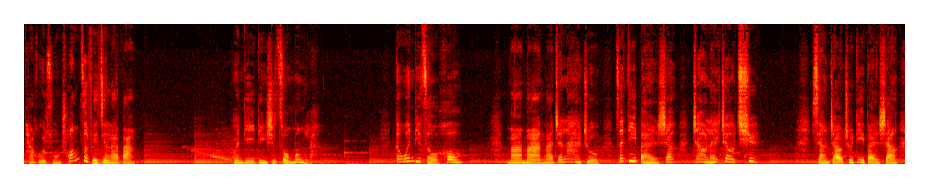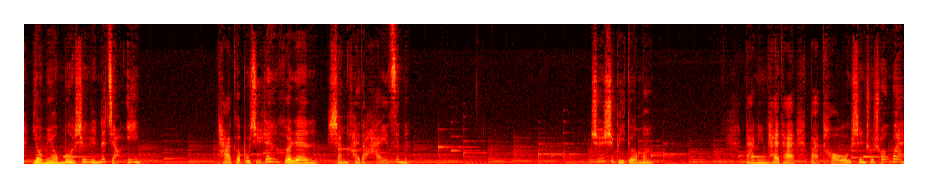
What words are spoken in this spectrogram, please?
他会从窗子飞进来吧。温迪一定是做梦了。等温迪走后，妈妈拿着蜡烛在地板上照来照去，想找出地板上有没有陌生人的脚印。她可不许任何人伤害到孩子们。真是彼得吗？达林太太把头伸出窗外。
